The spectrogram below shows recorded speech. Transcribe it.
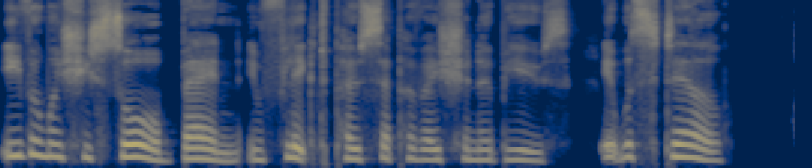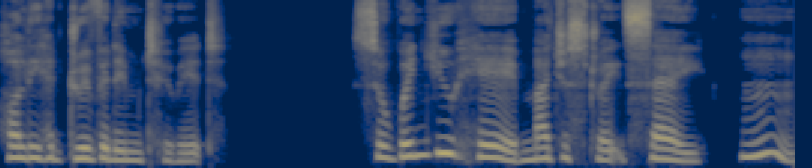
Even when she saw Ben inflict post separation abuse, it was still Holly had driven him to it. So when you hear magistrates say, hmm,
